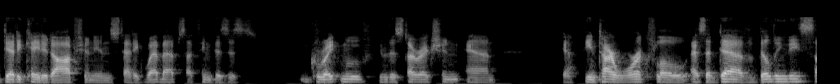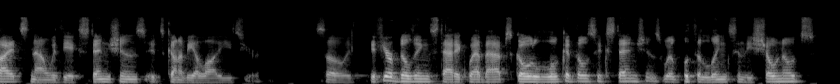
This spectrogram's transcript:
dedicated option in static web apps. I think this is great move in this direction. And yeah, the entire workflow as a dev building these sites now with the extensions, it's going to be a lot easier. So if, if you're building static web apps, go look at those extensions. We'll put the links in the show notes.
